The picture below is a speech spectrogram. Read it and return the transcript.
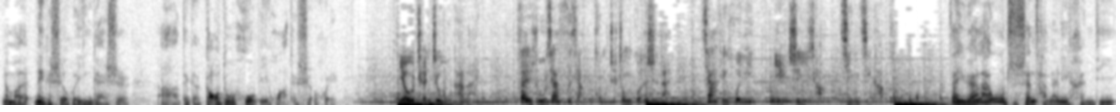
那么那个社会应该是啊，这个高度货币化的社会。由陈志武看来，在儒家思想统治中国的时代，家庭婚姻也是一场经济抗衡。在原来物质生产能力很低，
